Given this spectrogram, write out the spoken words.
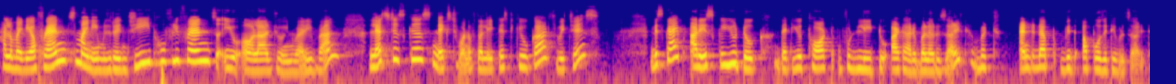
Hello, my dear friends. My name is Ranjeet. Hopefully, friends, you all are doing very well. Let's discuss next one of the latest cue cards, which is describe a risk you took that you thought would lead to a terrible result, but ended up with a positive result.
